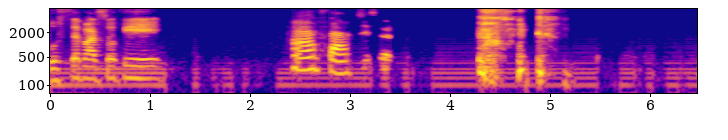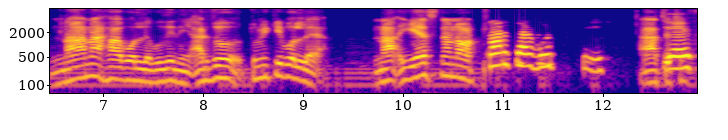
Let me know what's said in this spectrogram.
বুঝতে পারছ কি? হ্যাঁ স্যার। না না হা বললে বুঝিনি। আর যে তুমি কি বললে? না ইয়েস না নট হ্যাঁ স্যার বুঝছি। আচ্ছা ইয়েস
